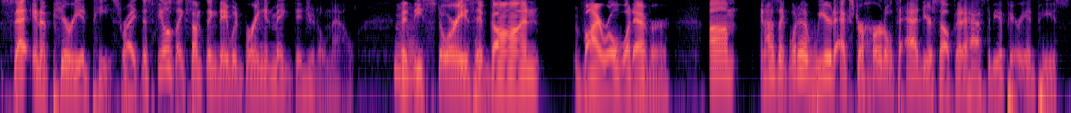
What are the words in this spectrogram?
set in a period piece, right? This feels like something they would bring and make digital now. that Mhm. these stories have gone viral, whatever. Um, and I was like, what a weird extra hurdle to add to yourself that it has to be a period piece.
